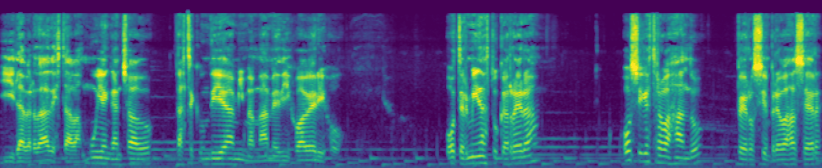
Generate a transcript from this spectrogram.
y la verdad estaba muy enganchado hasta que un día mi mamá me dijo, a ver hijo, o terminas tu carrera o sigues trabajando, pero siempre vas a ser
